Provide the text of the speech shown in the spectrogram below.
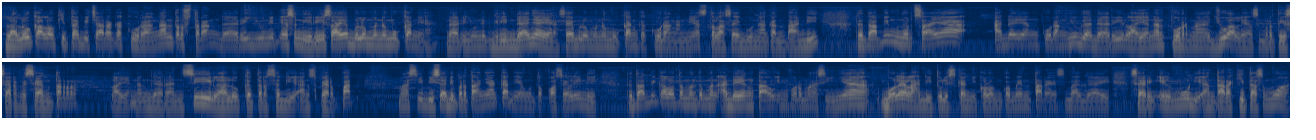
Lalu kalau kita bicara kekurangan, terus terang dari unitnya sendiri saya belum menemukan ya, dari unit gerindanya ya, saya belum menemukan kekurangannya setelah saya gunakan tadi. Tetapi menurut saya ada yang kurang juga dari layanan purna jual ya, seperti service center, layanan garansi, lalu ketersediaan spare part masih bisa dipertanyakan ya untuk Kosel ini. Tetapi kalau teman-teman ada yang tahu informasinya, bolehlah dituliskan di kolom komentar ya sebagai sharing ilmu di antara kita semua.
